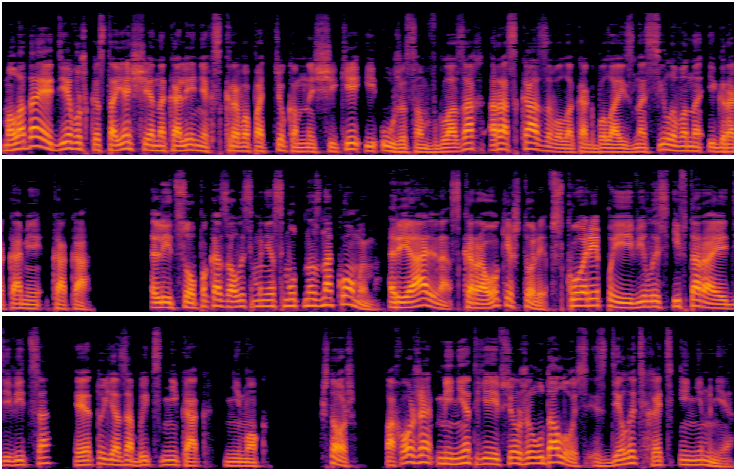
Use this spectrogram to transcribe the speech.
Молодая девушка, стоящая на коленях с кровоподтеком на щеке и ужасом в глазах, рассказывала, как была изнасилована игроками КК. Лицо показалось мне смутно знакомым. Реально, с караоке, что ли? Вскоре появилась и вторая девица. Эту я забыть никак не мог. Что ж, похоже, минет ей все же удалось сделать, хоть и не мне.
